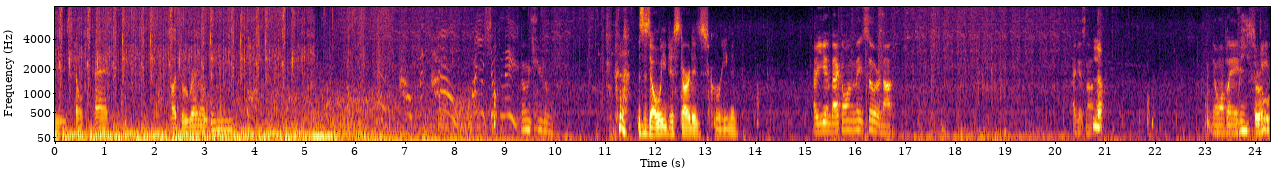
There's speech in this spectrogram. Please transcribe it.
Is health pack. Adrenaline. Why you shooting me? Don't shoot him. Zoe just started screaming. Are you getting back on Meso or not? I guess not. No. You don't want to play? We throw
